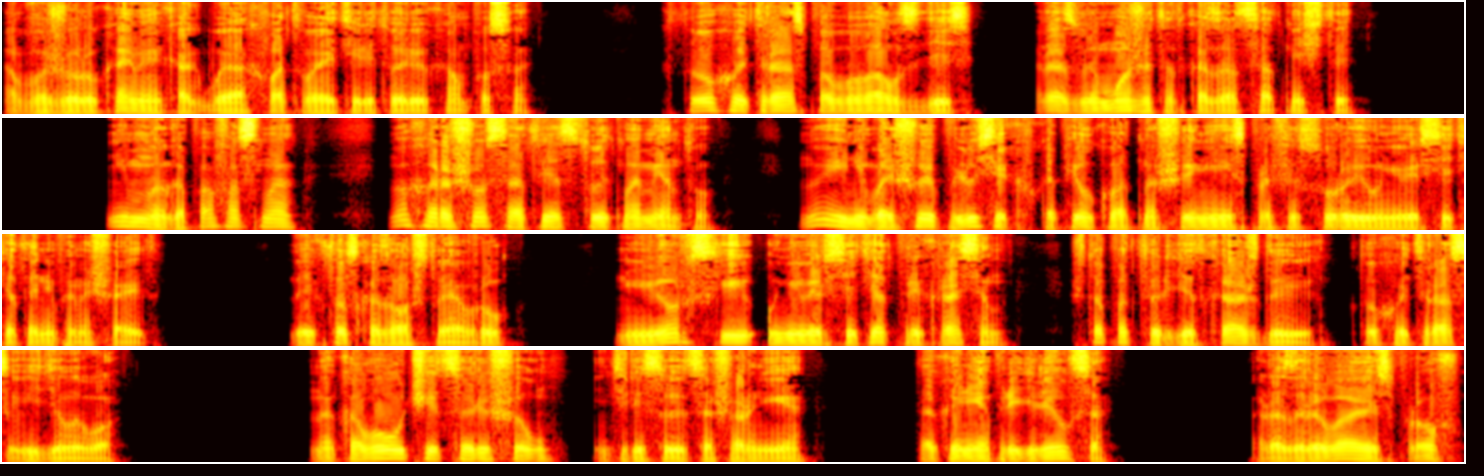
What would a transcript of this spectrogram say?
обвожу руками, как бы охватывая территорию кампуса. Кто хоть раз побывал здесь, разве может отказаться от мечты? Немного пафосно, но хорошо соответствует моменту. Ну и небольшой плюсик в копилку отношений с профессурой университета не помешает. Да и кто сказал, что я вру? Нью-Йоркский университет прекрасен, что подтвердит каждый, кто хоть раз видел его. На кого учиться решил, интересуется Шарнье. Так и не определился? Разрываюсь, проф.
